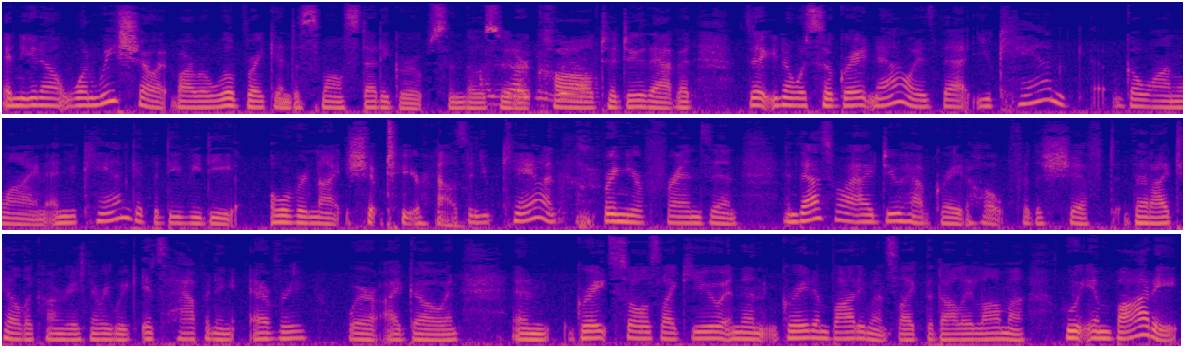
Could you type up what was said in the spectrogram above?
and you know, when we show it, Barbara, we'll break into small study groups and those I that are called will. to do that. But the, you know what's so great now is that you can go online and you can get the DVD overnight shipped to your house and you can bring your friends in. And that's why I do have great hope for the shift that I tell the congregation every week. It's happening everywhere I go and and great souls like you and then great embodiments like the Dalai Lama who embody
